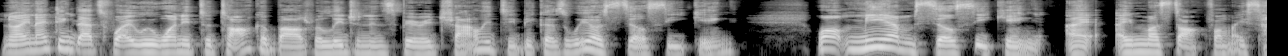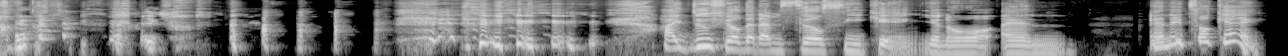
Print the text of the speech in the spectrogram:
You know, and I think that's why we wanted to talk about religion and spirituality because we are still seeking. Well, me, I'm still seeking. I, I must talk for myself. I do feel that I'm still seeking, you know, and and it's okay.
